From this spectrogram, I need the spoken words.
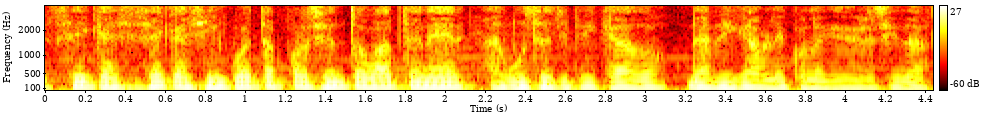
cerca, cerca del 50% va a tener algún certificado de amigable con la biodiversidad.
